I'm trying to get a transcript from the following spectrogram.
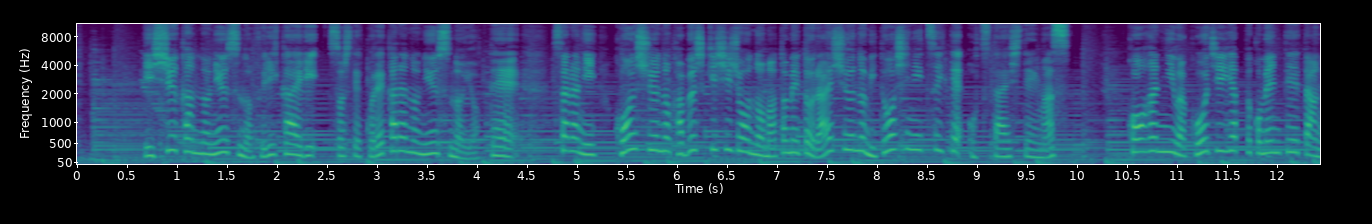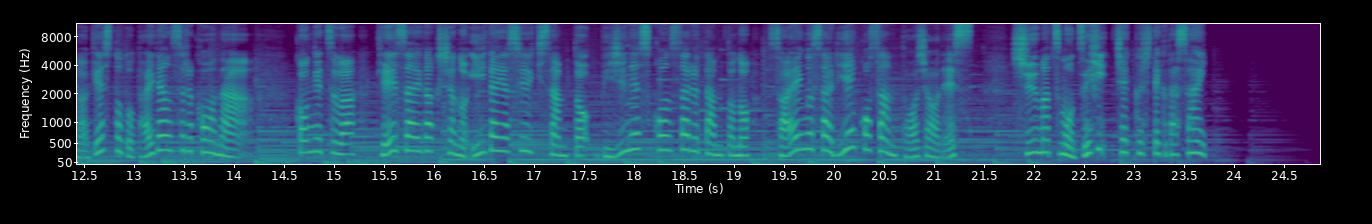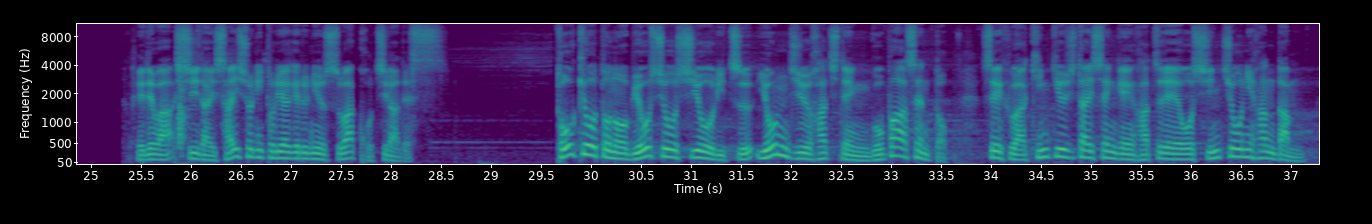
1週間のニュースの振り返りそしてこれからのニュースの予定さらに今週の株式市場のまとめと来週の見通しについてお伝えしています。後半には Cozy up コメンテーターがゲストと対談するコーナー。今月は経済学者の飯田康之さんとビジネスコンサルタントの三枝理恵子さん登場です。週末もぜひチェックしてください。では C 代最初に取り上げるニュースはこちらです。東京都の病床使用率48.5%政府は緊急事態宣言発令を慎重に判断。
